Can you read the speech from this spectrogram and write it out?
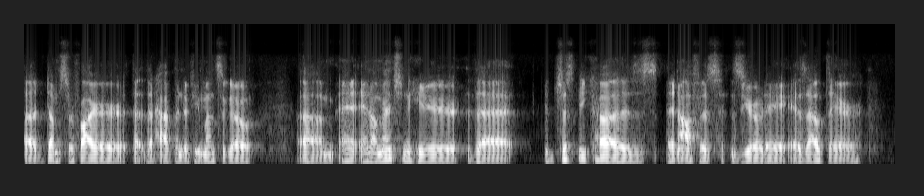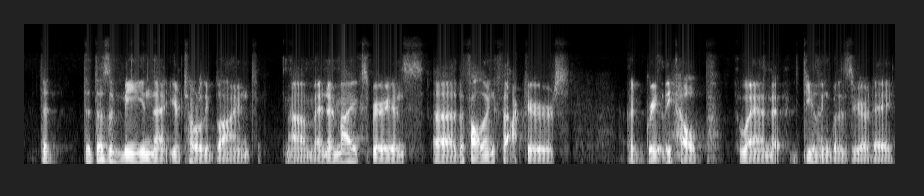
uh, dumpster fire that, that happened a few months ago. Um, and, and, I'll mention here that just because an Office Zero Day is out there, that, doesn't mean that you're totally blind. Um, and in my experience, uh, the following factors uh, greatly help when dealing with a zero day,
